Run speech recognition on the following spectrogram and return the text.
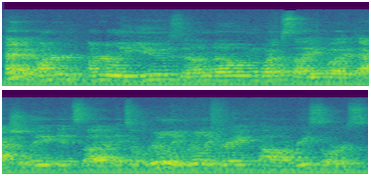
Kind of an under, underly used and unknown website, but actually it's, uh, it's a really, really great uh, resource.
